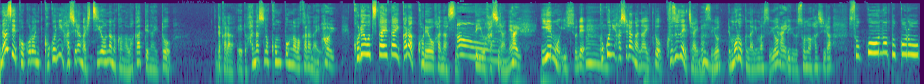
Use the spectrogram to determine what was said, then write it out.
なぜ心にここに柱が必要なのかが分かってないとだから、えー、と話の根本が分からないはい。これを伝えたいからこれを話すっていう柱ね、はい。家も一緒で、うん。ここに柱がないと崩れちゃいますよって、脆くなりますよっていうその柱、そこのところ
